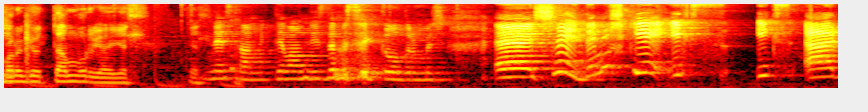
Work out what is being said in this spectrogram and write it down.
Birazcık- bana götten vur ya gel. Neyse tamam devamlı izlemesek de olurmuş. Ee, şey demiş ki X XR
